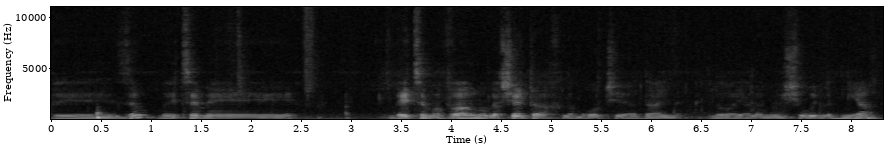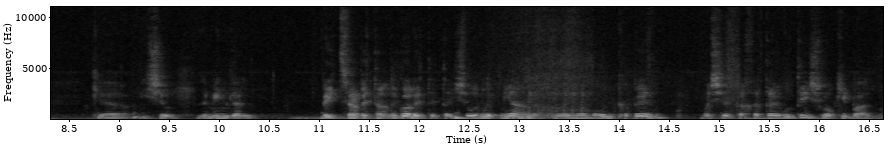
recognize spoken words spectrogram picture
וזהו, בעצם, בעצם עברנו לשטח, למרות שעדיין לא היה לנו אישורים לבנייה, כי האישור, זה מין גל ביצה ותרנגולת, את האישורים לבנייה אנחנו היינו אמורים לקבל בשטח התיירותי שלא קיבלנו.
